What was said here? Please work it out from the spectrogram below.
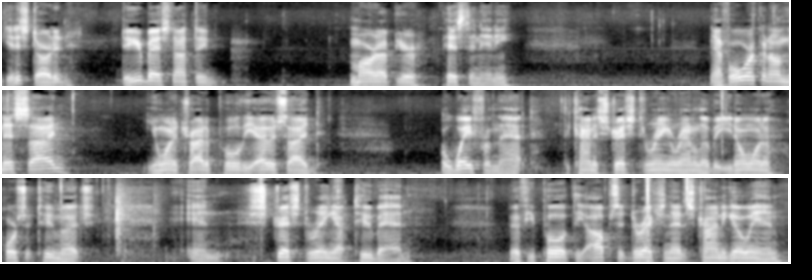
Get it started. Do your best not to mar up your piston any. Now if we're working on this side, you want to try to pull the other side away from that to kind of stretch the ring around a little bit. You don't want to horse it too much and stretch the ring out too bad. But if you pull it the opposite direction that it's trying to go in,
